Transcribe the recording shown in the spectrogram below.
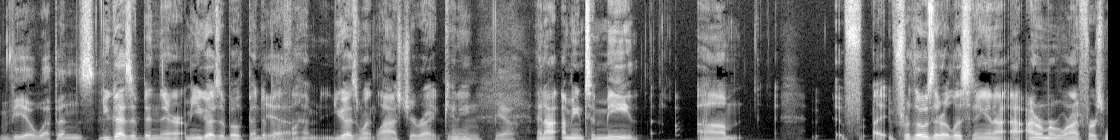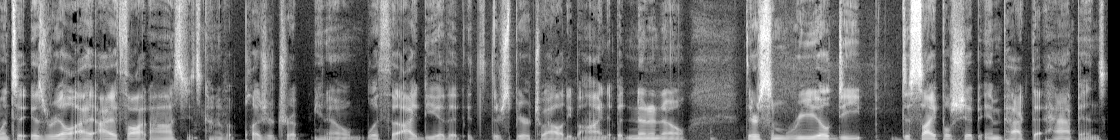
via weapons. You guys have been there. I mean, you guys have both been to Yeah. Bethlehem. You guys went last year, right, Kenny? Mhm. Yeah. And I, I mean, to me, um, for, for those that are listening, and I, I remember when I first went to Israel, I, I thought, ah, it's, it's kind of a pleasure trip, you know, with the idea that it's there's spirituality behind it. But no, no, no, there's some real deep discipleship impact that happens.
